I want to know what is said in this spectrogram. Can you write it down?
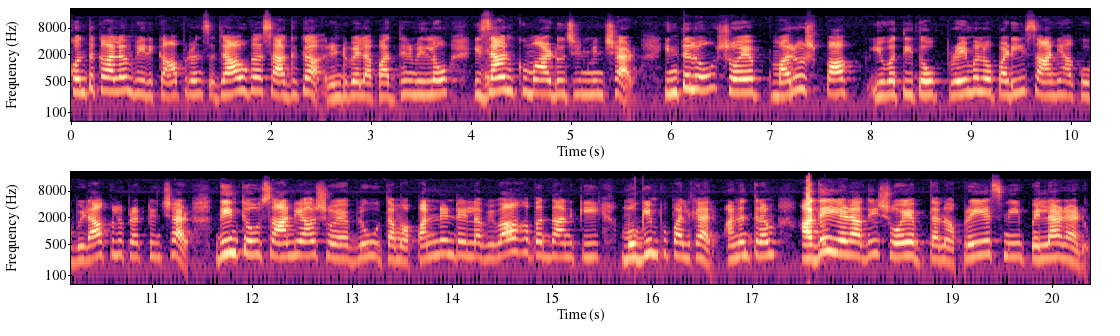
కొంతకాలం వీరి కాపురం సజావుగా సాగగా రెండు వేల పద్దెనిమిదిలో ఇజాన్ కుమారుడు జన్మించాడు. ఇంతలో షోయబ్ మరోష్ పాక్ యువతితో ప్రేమలో పడి సానియాకు విడాకులు ప్రకటించాడు. దీంతో సానియా షోయబ్లు తమ పన్నెండేళ్ళ వివాహ బంధానికి ముగింపు పలికారు. అనంతరం అదే ఏడాది షోయబ్ తన ప్రేయస్ని పెళ్ళాడాడు.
